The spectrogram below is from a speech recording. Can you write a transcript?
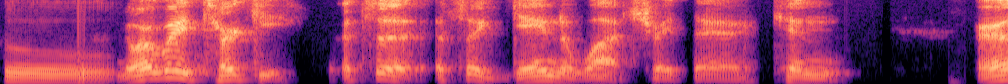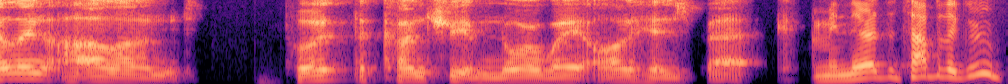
who Norway, Turkey. That's a that's a game to watch right there. Can Erling Haaland put the country of Norway on his back? I mean they're at the top of the group.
